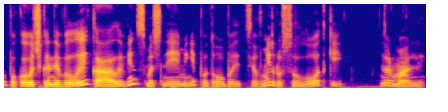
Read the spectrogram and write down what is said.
Упаковочка невелика, але він смачний, мені подобається. В міру солодкий, нормальний.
